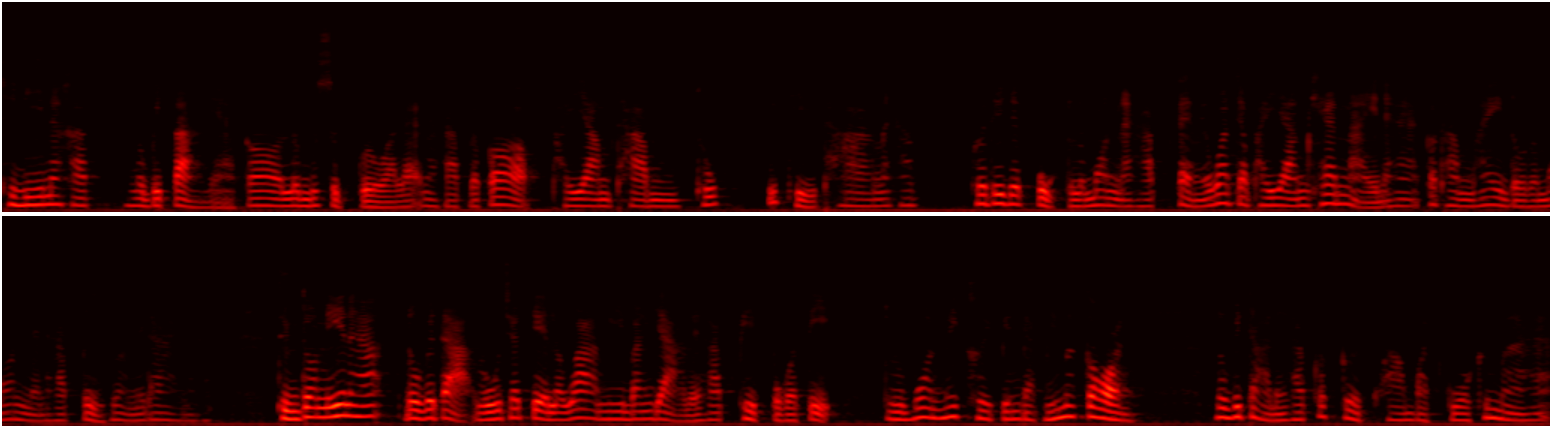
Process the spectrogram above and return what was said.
ทีนี้นะครับโนบิตะเนี่ยก็เริ่มรู้สึกกลัวแล้วนะครับ แล้วก็พยายามทำทุกวิถีทางนะครับ เพื่อที่จะปลุกโดเรมอนนะครับ แต่ไม่ว่าจะพยายามแค่ไหนนะฮะ ก็ทำให้โดเรมอนเนี่ยนะครับ ตื่นขึ้นมาไม่ได้นะครับ ถึงตอนนี้นะฮะโนบิตะรู้ชัดเจนแล้วว่ามีบางอย่างเลยครับ ผิดปกติ โดเรมอนไม่เคยเป็นแบบนี้มาก่อนโนบิตะนะครับ ก็เกิดความหวาดกลัวขึ้นมาฮะ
